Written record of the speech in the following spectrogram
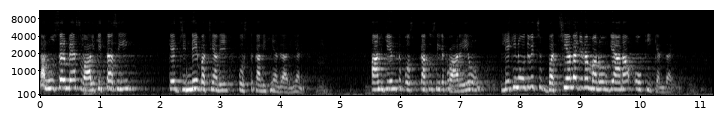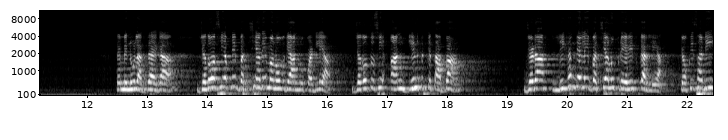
ਤੁਹਾਨੂੰ ਸਰ ਮੈਂ ਸਵਾਲ ਕੀਤਾ ਸੀ ਕਿ ਜਿੰਨੇ ਬੱਚਿਆਂ ਦੇ ਪੁਸਤਕਾਂ ਲਿਖੀਆਂ ਜਾ ਰਹੀਆਂ ਨੇ। ਅਣਗਿਣਤ ਪੁਸਤਕਾਂ ਤੁਸੀਂ ਲਿਖਵਾ ਰਹੇ ਹੋ, ਲੇਕਿਨ ਉਹਦੇ ਵਿੱਚ ਬੱਚਿਆਂ ਦਾ ਜਿਹੜਾ ਮਨੋਵਿਗਿਆਨ ਆ, ਉਹ ਕੀ ਕਹਿੰਦਾ ਹੈ? ਤੇ ਮੈਨੂੰ ਲੱਗਦਾ ਹੈਗਾ, ਜਦੋਂ ਅਸੀਂ ਆਪਣੇ ਬੱਚਿਆਂ ਦੇ ਮਨੋਵਿਗਿਆਨ ਨੂੰ ਪੜ੍ਹ ਲਿਆ, ਜਦੋਂ ਤੁਸੀਂ ਅਣਗਿਣਤ ਕਿਤਾਬਾਂ ਜਿਹੜਾ ਲਿਖਣ ਦੇ ਲਈ ਬੱਚਿਆਂ ਨੂੰ ਪ੍ਰੇਰਿਤ ਕਰ ਲਿਆ ਕਿਉਂਕਿ ਸਾਡੀ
